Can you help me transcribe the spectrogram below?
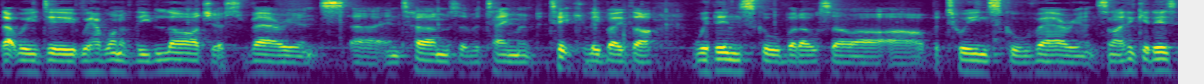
that we do we have one of the largest variants uh, in terms of attainment, particularly both our within school but also our, our between school variants. And I think it is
